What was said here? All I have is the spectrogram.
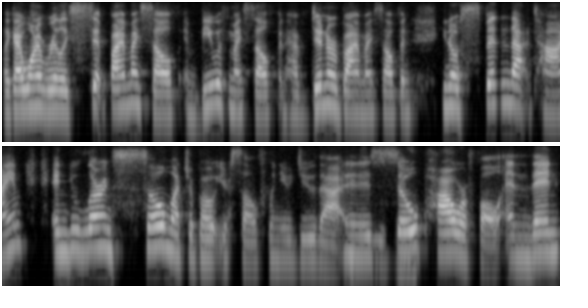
Like i want to really sit by myself and be with myself and have dinner by myself and you know spend that time. And you learn so much about yourself when you do that and it is so mm-hmm. powerful. And then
